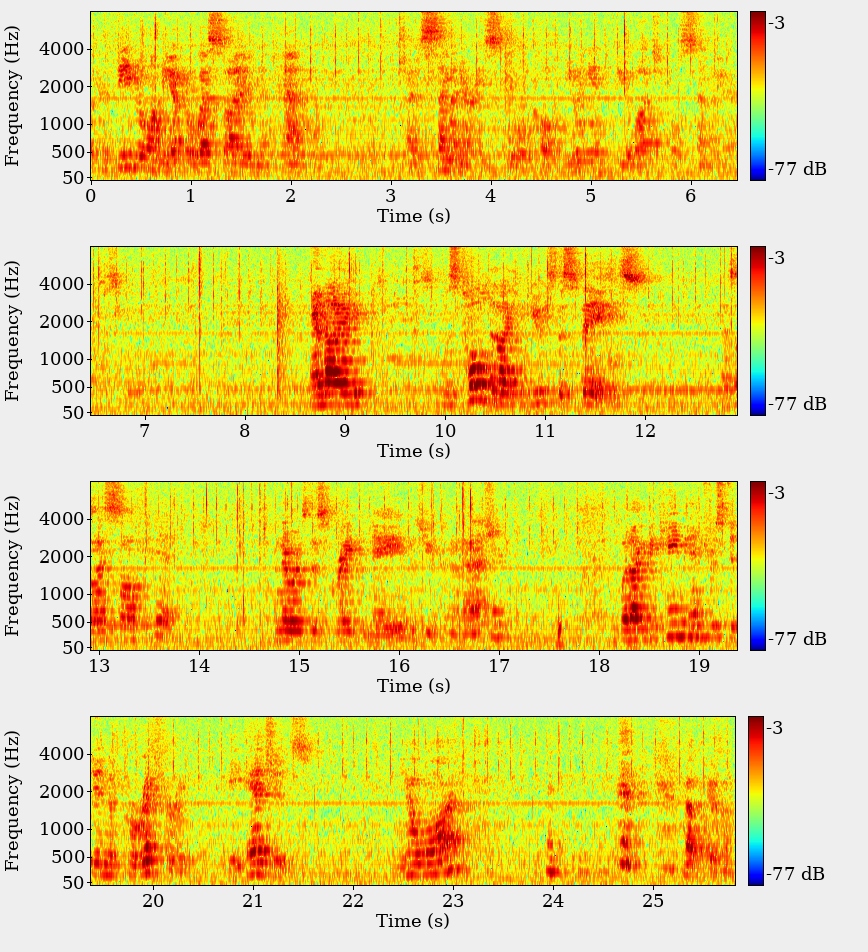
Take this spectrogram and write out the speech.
A cathedral on the Upper West Side of Manhattan at a seminary school called Union Theological Seminary School. And I was told that I could use the space as I saw fit. And there was this great nave, as you can imagine. But I became interested in the periphery, the edges. You know why? Not because I'm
